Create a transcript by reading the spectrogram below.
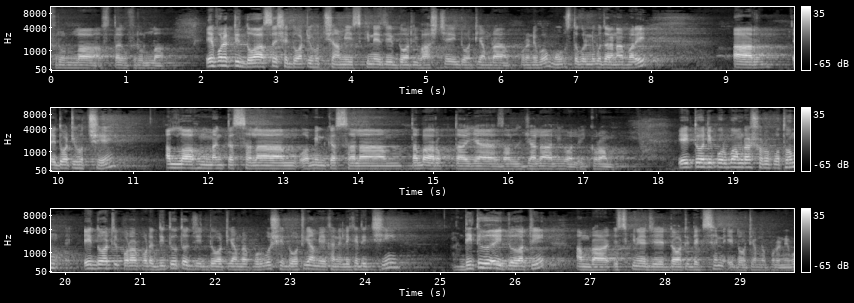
ফিরুল্লাহ আস্তাক ফিরুল্লাহ এরপর একটি দোয়া আছে, সেই দোয়াটি হচ্ছে আমি স্ক্রিনে যে দোয়াটি ভাসছে, এই দোয়াটি আমরা করে নেব, মুখস্থ করে নেব যারা না পারে। আর এই দোয়াটি হচ্ছে আল্লাহ সালাম ওমিনকাসালাম তাবারক্তা ইয়াজাল জালালি ওয়াল ইকরম। এই দোয়াটি পড়ব আমরা সর্বপ্রথম। এই দোয়াটি পড়ার পরে দ্বিতীয়ত যে দোয়াটি আমরা পড়ব, সেই দোয়াটি আমি এখানে লিখে দিচ্ছি। দ্বিতীয় এই দোয়াটি আমরা স্ক্রিনে যে দোয়াটি দেখছেন, এই দোয়াটি আমরা পড়ে নেব।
